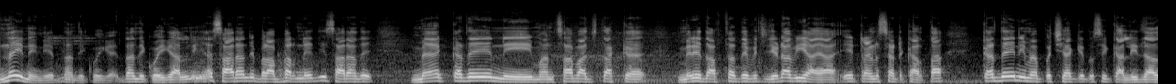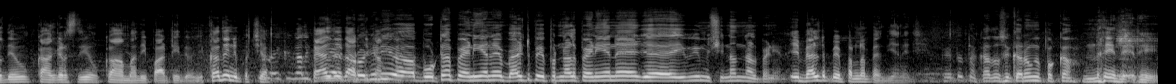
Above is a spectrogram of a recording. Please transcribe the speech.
ਨਹੀਂ ਨਹੀਂ ਨਹੀਂ ਇਦਾਂ ਦੀ ਕੋਈ ਇਦਾਂ ਦੀ ਕੋਈ ਗੱਲ ਨਹੀਂ। ਸਾਰਿਆਂ ਦੇ ਬਰਾਬਰ ਨੇ ਜੀ ਸਾਰਿਆਂ ਦੇ ਮੈਂ ਕਦੇ ਨਹੀਂ ਮਾਨ ਸਾਹਿਬ ਅੱਜ ਤੱਕ ਮੇਰੇ ਦਫ਼ਤਰ ਦੇ ਵਿੱਚ ਜਿਹੜਾ ਵੀ ਆਇਆ ਇਹ ਟ੍ਰੈਂਡ ਸੈੱਟ ਕਰਤਾ। ਕਦੇ ਨਹੀਂ ਮੈਂ ਪੁੱਛਿਆ ਕਿ ਤੁਸੀਂ ਅਕਾਲੀ ਦਲ ਦੇ ਹੋ ਕਾਂਗਰਸ ਦੇ ਹੋ ਕਿ ਆਮ ਆਦਮੀ ਪਾਰਟੀ ਦੇ ਹੋ ਜੀ। ਕਦੇ ਨਹੀਂ ਪੁੱਛਿਆ। ਪਹਿਲ ਦੇ ਆਧਾਰ ਤੇ ਜਿਹੜੀ ਕੰਮ ਵੋਟਾਂ ਪੈਣੀਆਂ ਨੇ ਬੈਲਟ ਪੇਪਰ ਨਾਲ ਪੈਣੀਆਂ ਨੇ ਜਾਂ ਈਵੀ ਮਸ਼ੀਨਾਂ ਦੇ ਨਾਲ ਪੈਣੀਆਂ ਨੇ? ਇਹ ਬੈਲਟ ਪੇਪਰ ਨਾਲ ਪੈਂਦੀਆਂ ਨੇ ਜੀ। ਫਿਰ ਤਾਂ ਧੱਕਾ ਤੁਸੀਂ ਕਰੋਗੇ ਪੱਕਾ। ਨਹੀਂ ਨਹੀਂ ਨਹੀਂ।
